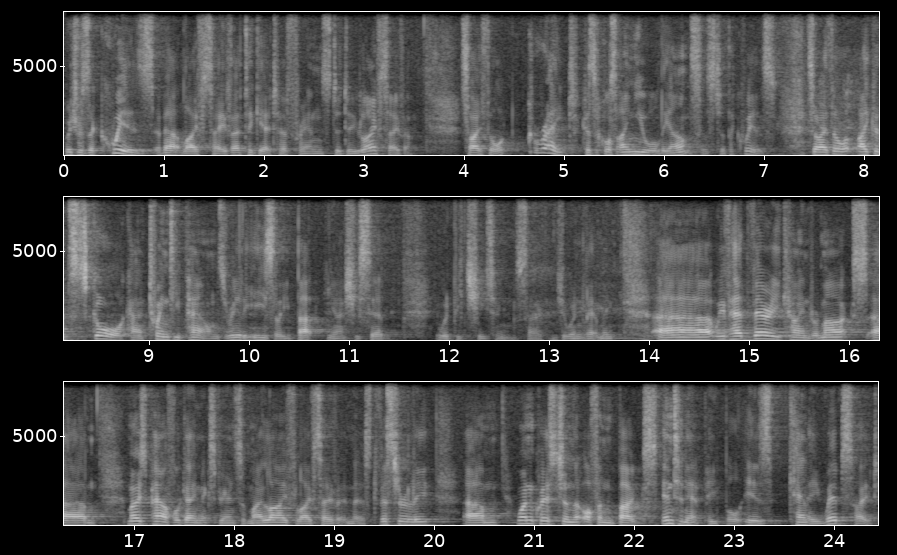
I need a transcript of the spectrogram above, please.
which was a quiz about Lifesaver to get her friends to do Lifesaver. So I thought, great, because of course I knew all the answers to the quiz. So I thought I could score kind of 20 pounds really easily, but you know, she said it would be cheating, so she wouldn't let me. Uh, we've had very kind remarks. Um, most powerful game experience of my life, Lifesaver immersed viscerally. Um, one question that often bugs internet people is, can a website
